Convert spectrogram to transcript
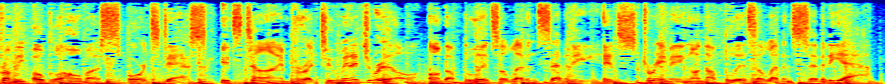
From the Oklahoma Sports Desk, it's time for a two minute drill on the Blitz 1170 and streaming on the Blitz 1170 app.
